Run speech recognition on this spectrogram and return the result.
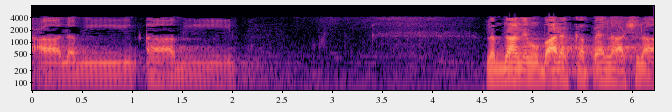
आलमीन, आमीन। रमज़ान मुबारक का पहला अशरा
